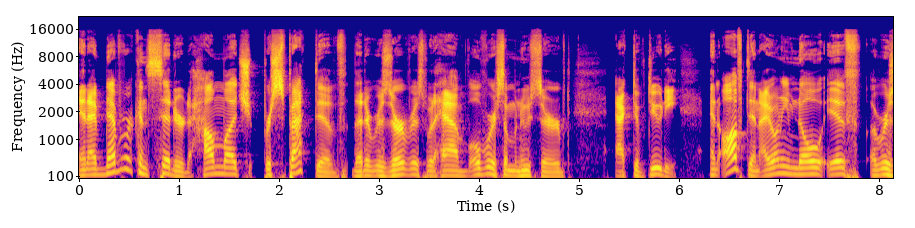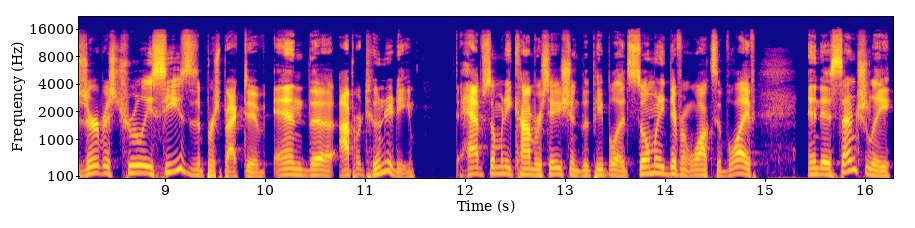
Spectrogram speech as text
And I've never considered how much perspective that a reservist would have over someone who served active duty. And often I don't even know if a reservist truly sees the perspective and the opportunity to have so many conversations with people at so many different walks of life and essentially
